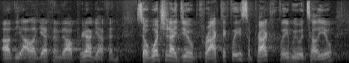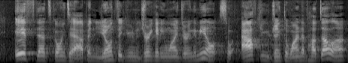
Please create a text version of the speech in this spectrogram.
of the al hagefen v'al pri hagefen. So what should I do practically? So practically, we would tell you, if that's going to happen, you don't think you're going to drink any wine during the meal, so after you drink the wine of Havdalah,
